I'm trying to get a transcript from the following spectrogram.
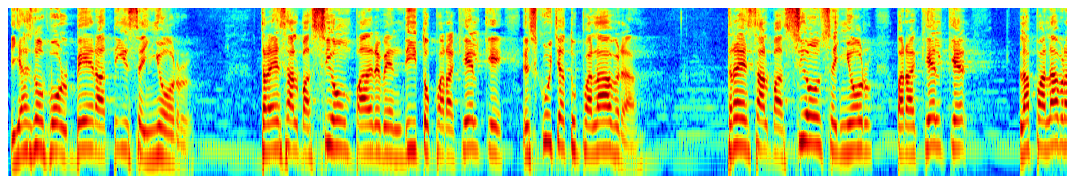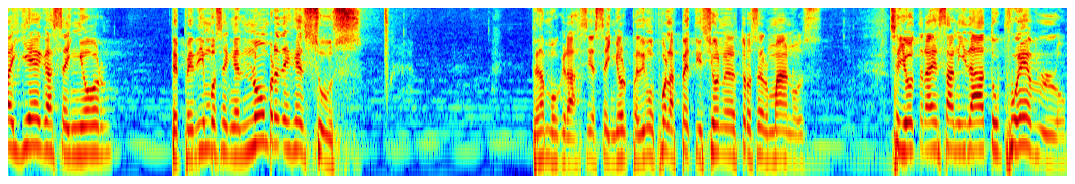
y haznos volver a ti, Señor. Trae salvación, Padre bendito, para aquel que escucha tu palabra. Trae salvación, Señor, para aquel que la palabra llega, Señor. Te pedimos en el nombre de Jesús. Te damos gracias, Señor. Pedimos por las peticiones de nuestros hermanos. Señor, trae sanidad a tu pueblo.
